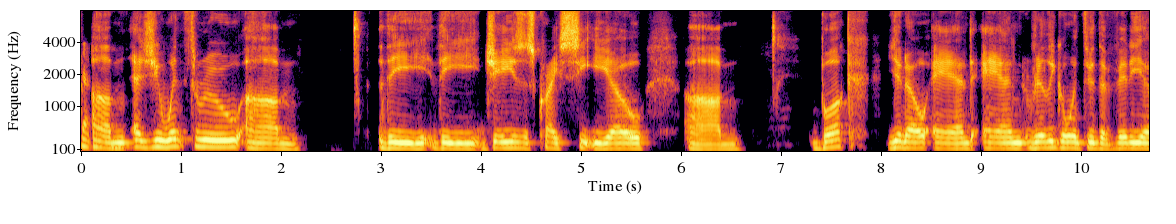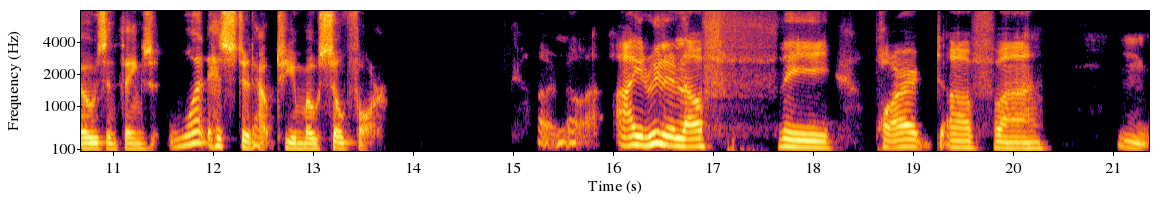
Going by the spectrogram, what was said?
Yeah. um as you went through um the the jesus christ ceo um book you know and and really going through the videos and things what has stood out to you most so far I really love the part of uh, mm,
